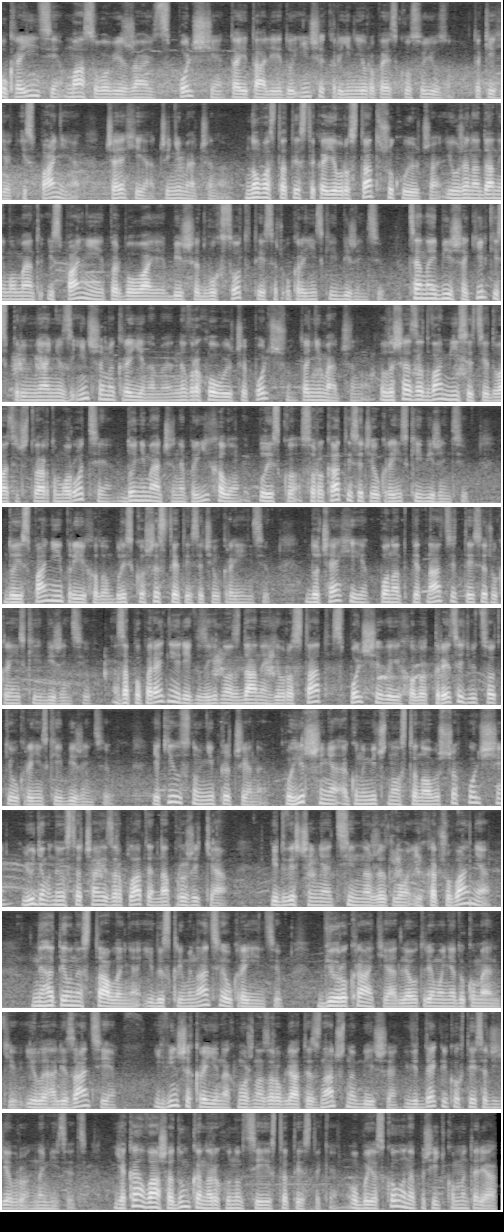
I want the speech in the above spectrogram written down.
Українці масово в'їжджають з Польщі та Італії до інших країн Європейського Союзу, таких як Іспанія, Чехія чи Німеччина. Нова статистика Євростат шокуюча, і вже на даний момент в Іспанії перебуває більше 200 тисяч українських біженців. Це найбільша кількість в порівнянні з іншими країнами, не враховуючи Польщу та Німеччину. Лише за два місяці, у 2024 році, до Німеччини приїхало близько 40 тисяч українських біженців. До Іспанії приїхало близько 6 тисяч українців, до Чехії понад 15 тисяч українських біженців. За попередній рік, згідно з даних Євростат, з Польщі виїхало 30% українських біженців. Які основні причини? Погіршення економічного становища в Польщі, людям не вистачає зарплати на прожиття, підвищення цін на житло і харчування, негативне ставлення і дискримінація українців, бюрократія для отримання документів і легалізації. І в інших країнах можна заробляти значно більше від декількох тисяч євро на місяць. Яка ваша думка на рахунок цієї статистики? Обов'язково напишіть в коментарях.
